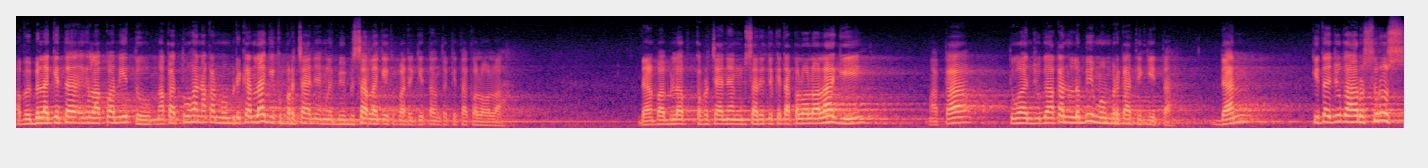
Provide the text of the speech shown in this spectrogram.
Apabila kita lakukan itu, maka Tuhan akan memberikan lagi kepercayaan yang lebih besar lagi kepada kita untuk kita kelola. Dan apabila kepercayaan yang besar itu kita kelola lagi, maka Tuhan juga akan lebih memberkati kita. Dan kita juga harus terus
